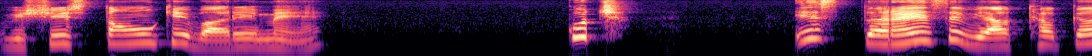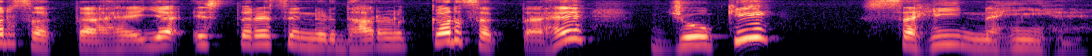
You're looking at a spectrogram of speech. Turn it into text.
विशेषताओं के बारे में कुछ इस तरह से व्याख्या कर सकता है या इस तरह से निर्धारण कर सकता है जो कि सही नहीं है।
